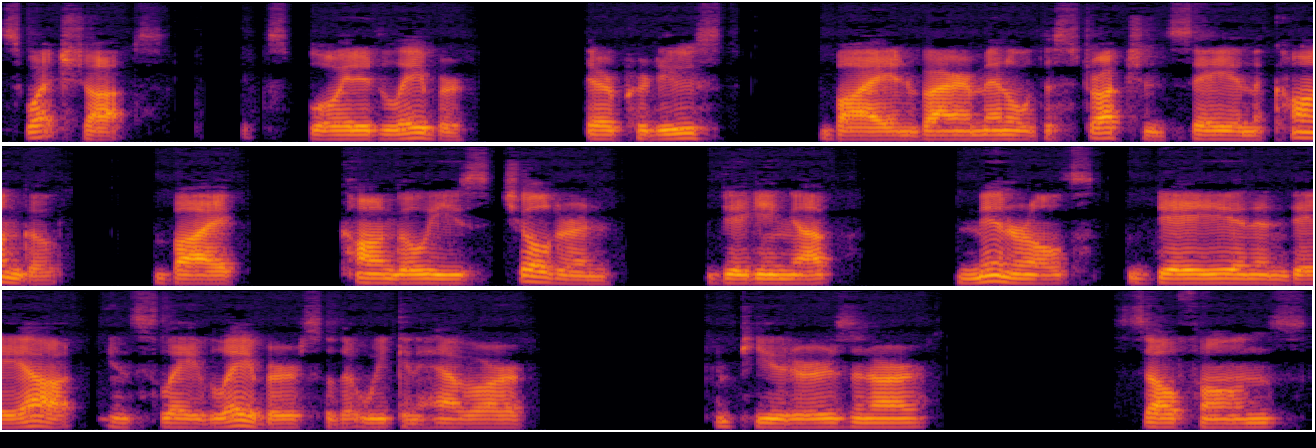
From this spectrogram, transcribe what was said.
sweatshops, exploited labor. They're produced by environmental destruction, say in the Congo, by Congolese children digging up minerals day in and day out in slave labor so that we can have our computers and our cell phones,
